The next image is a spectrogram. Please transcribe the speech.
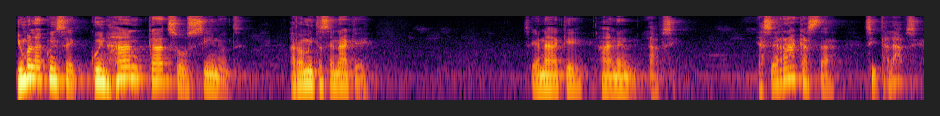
Jumala, kun, se, kun hän katsoo sinut, arvo mitä se näkee? Se näkee hänen lapsi. Ja se rakastaa sitä lapsia.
